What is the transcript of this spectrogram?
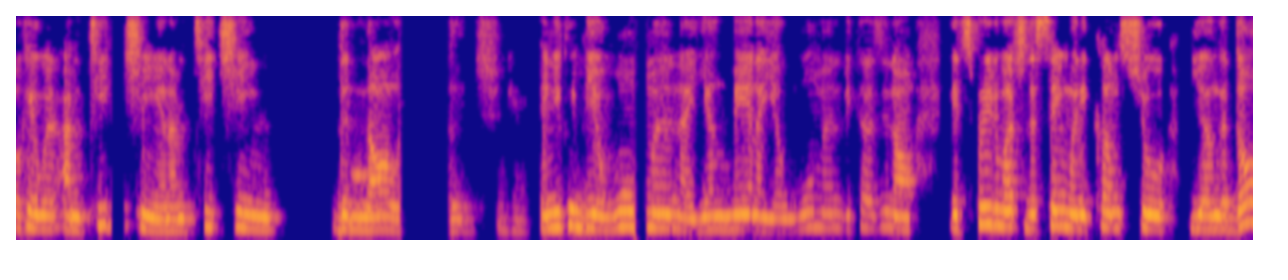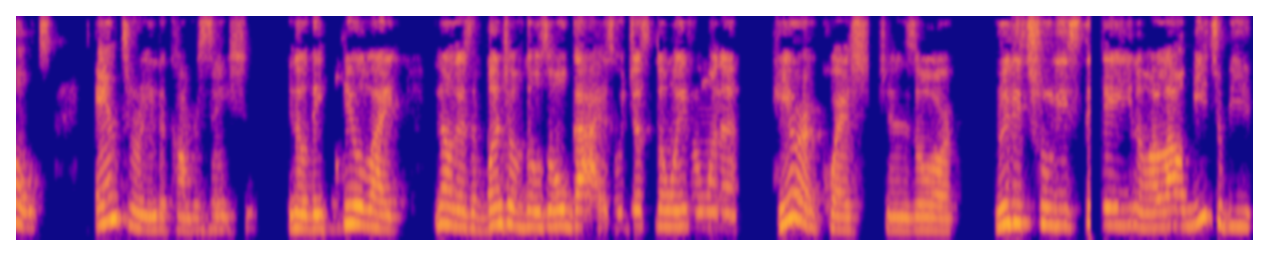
okay, when I'm teaching and I'm teaching the knowledge. Okay. And you can be a woman, a young man, a young woman, because you know it's pretty much the same when it comes to young adults entering the mm-hmm. conversation. Mm-hmm. You know, they feel like, you know, there's a bunch of those old guys who just don't even want to hear our questions or really truly stay, you know, allow me to be,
